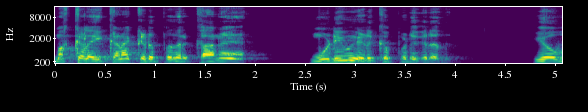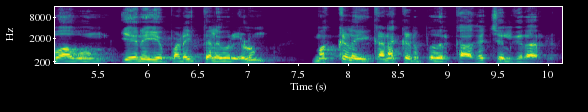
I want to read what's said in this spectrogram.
மக்களை கணக்கெடுப்பதற்கான முடிவு எடுக்கப்படுகிறது. யோபாவும் ஏனைய படைத்தலைவர்களும் மக்களை கணக்கெடுப்பதற்காக செல்கிறார்கள்.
